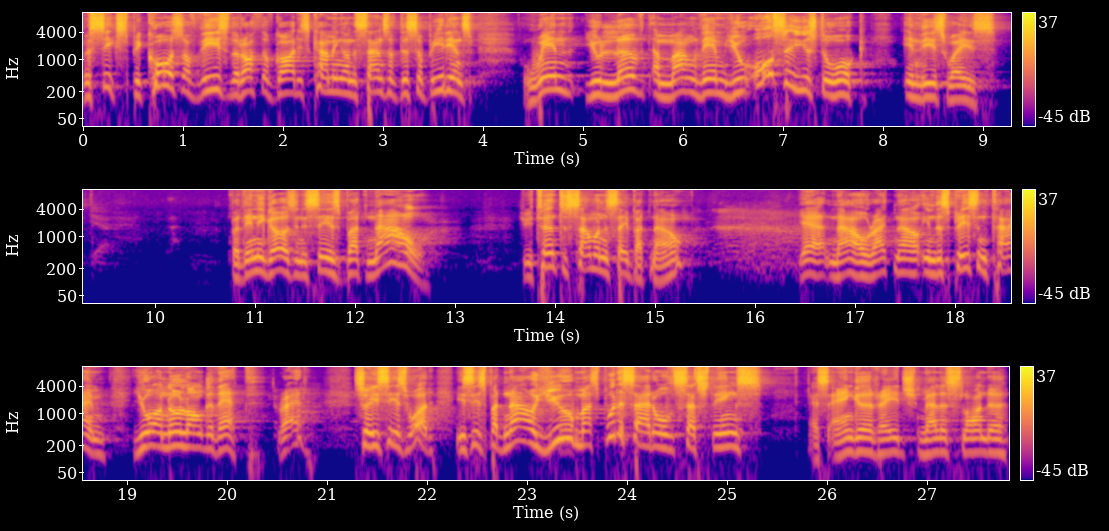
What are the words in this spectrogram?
Verse 6 Because of these, the wrath of God is coming on the sons of disobedience. When you lived among them, you also used to walk in these ways. But then he goes and he says, But now, if you turn to someone and say, But now, now. yeah, now, right now, in this present time, you are no longer that, right? So he says, What? He says, But now you must put aside all such things as anger, rage, malice, slander,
